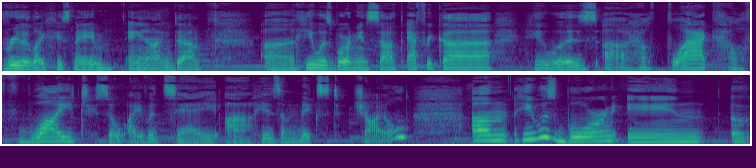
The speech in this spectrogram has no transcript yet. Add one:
really like his name, and um, uh, he was born in South Africa. He was uh, half black, half white, so I would say uh, he's a mixed child. Um, he was born in uh,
